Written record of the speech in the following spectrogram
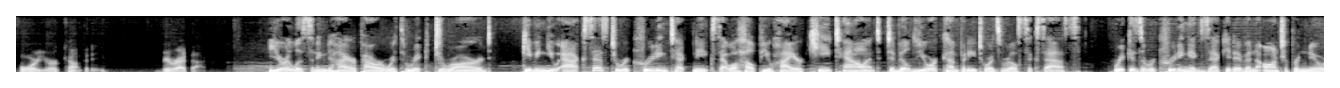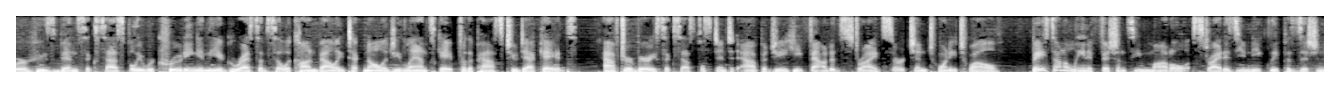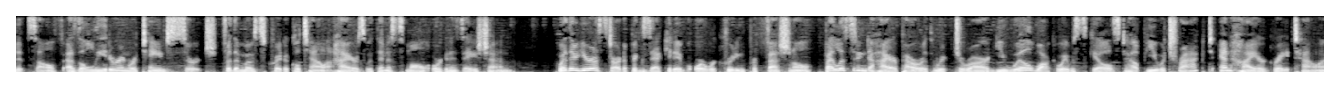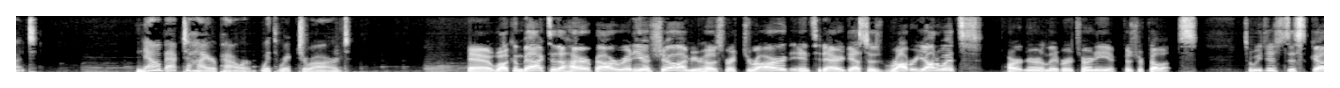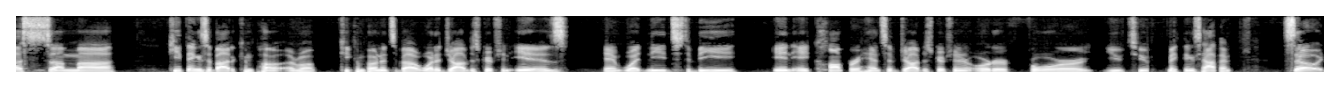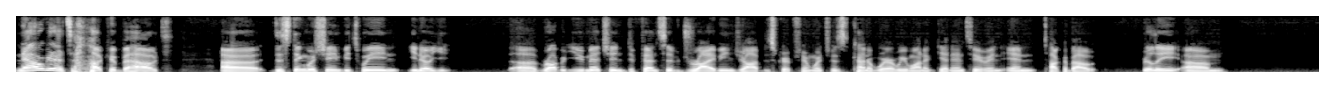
for your company. Be right back. You're listening to Hire Power with Rick Girard, giving you access to recruiting techniques that will help you hire key talent to build your company towards real success. Rick is a recruiting executive and entrepreneur who's been successfully recruiting in the aggressive Silicon Valley technology landscape for the past two decades. After a very successful stint at Apogee, he founded Stride Search in 2012. Based on a lean efficiency model, Stride has uniquely positioned itself as a leader in retained search for the most critical talent hires within a small organization. Whether you're a startup executive or recruiting professional, by listening to Hire Power with Rick Girard, you will walk away with skills to help you attract and hire great talent. Now back to Hire Power with Rick Girard. And welcome back to the Hire Power Radio Show. I'm your host, Rick Girard, and today our guest is Robert Yanowitz, partner and labor attorney at Fisher Phillips. So we just discussed some uh, key things about a compo- uh, well, key components about what a job description is and what needs to be in a comprehensive job description in order for you to make things happen. So now we're going to talk about uh, distinguishing between, you know, you, uh, Robert, you mentioned defensive driving job description, which is kind of where we want to get into and, and talk about really um,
